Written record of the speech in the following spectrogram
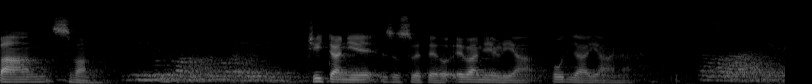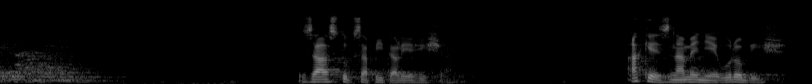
Pán s vami. Čítanie zo svätého Evanielia podľa Jána. Zástup sa pýtal Ježiša. Aké znamenie urobíš,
